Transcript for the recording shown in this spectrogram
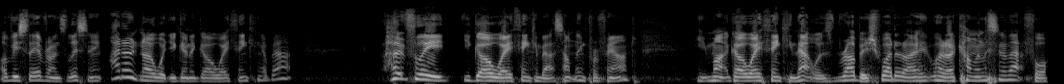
obviously, everyone's listening. I don't know what you're going to go away thinking about. Hopefully, you go away thinking about something profound. You might go away thinking, that was rubbish. What did I, what did I come and listen to that for?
